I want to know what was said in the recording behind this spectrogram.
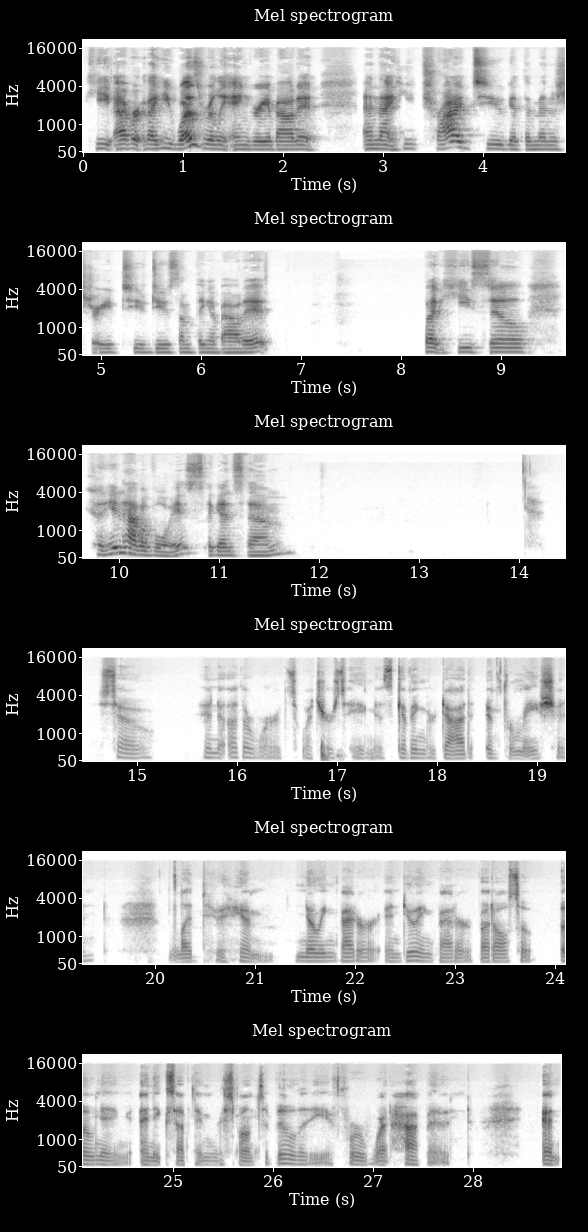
he ever, that he was really angry about it and that he tried to get the ministry to do something about it. But he still, he didn't have a voice against them. So, in other words, what you're saying is giving your dad information led to him knowing better and doing better, but also owning and accepting responsibility for what happened and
